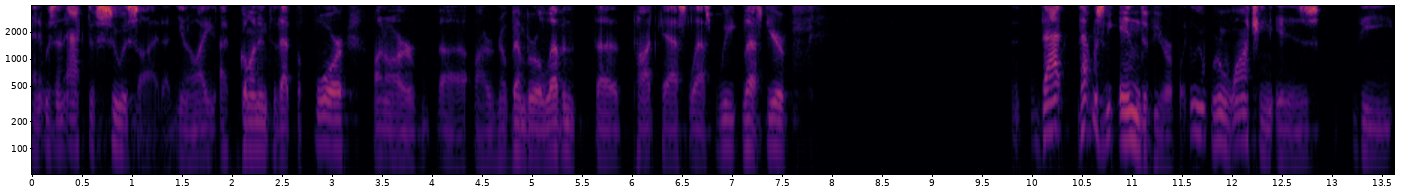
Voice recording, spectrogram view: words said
and it was an act of suicide. You know I, have gone into that before on our uh, our november 11th uh, podcast last week last year. That that was the end of europe. What we're watching is the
